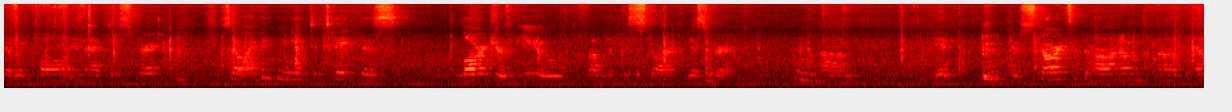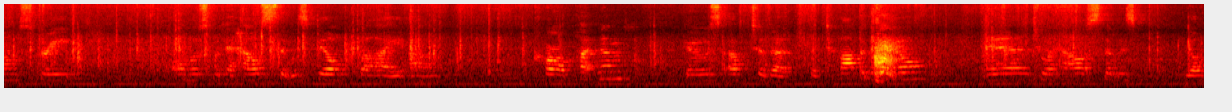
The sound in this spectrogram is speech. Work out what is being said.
that would fall in that district. So I think we need to take this larger view of the historic district. Um, It, it starts at the bottom of Elm Street, almost with a house that was built by um, Carl Putnam, goes up to the, the top of the hill, and to a house that was built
